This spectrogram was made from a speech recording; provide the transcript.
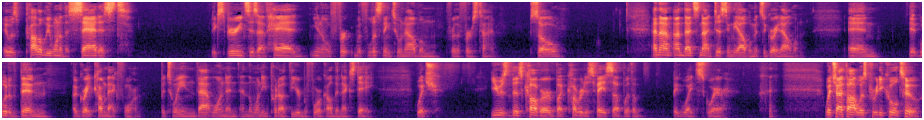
it was probably one of the saddest experiences I've had, you know, for, with listening to an album for the first time. So, and I'm, I'm, that's not dissing the album; it's a great album, and it would have been a great comeback for him between that one and, and the one he put out the year before called The Next Day, which used this cover but covered his face up with a big white square, which I thought was pretty cool too.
